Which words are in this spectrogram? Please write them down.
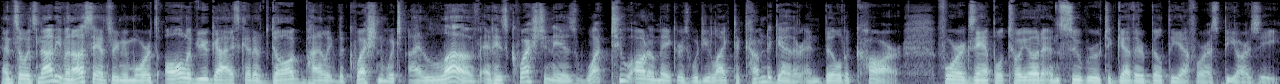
and so it's not even us answering anymore. It's all of you guys kind of dogpiling the question, which I love. And his question is, what two automakers would you like to come together and build a car? For example, Toyota and Subaru together built the FRS BRZ.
